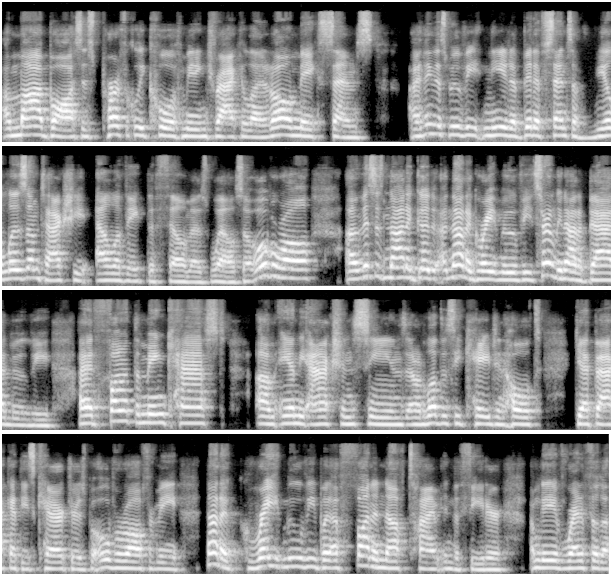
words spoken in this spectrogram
a mob boss is perfectly cool with meeting Dracula, it all makes sense. I think this movie needed a bit of sense of realism to actually elevate the film as well. So overall, um, this is not a good, not a great movie. Certainly not a bad movie. I had fun with the main cast um, and the action scenes, and I'd love to see Cage and Hoult get back at these characters. But overall, for me, not a great movie, but a fun enough time in the theater. I'm going to give Renfield a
